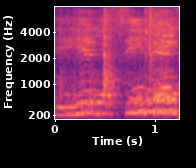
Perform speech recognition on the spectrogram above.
The itsy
